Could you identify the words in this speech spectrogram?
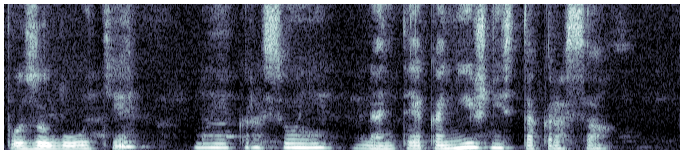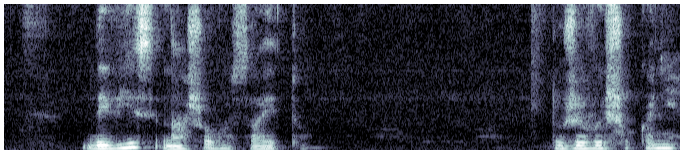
позолоті, мої красуні. Гляньте, яка ніжність та краса. Девіз нашого сайту. Дуже вишукані.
